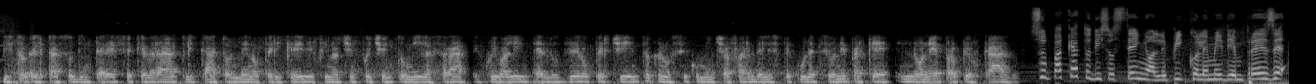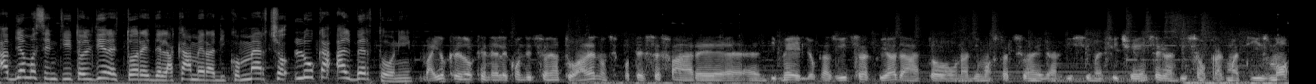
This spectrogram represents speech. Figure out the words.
Visto che il tasso di interesse che verrà applicato almeno per i crediti fino a 500 mila sarà equivalente allo 0%, che non si comincia a fare delle speculazioni perché non è proprio il caso. Sul pacchetto di sostegno alle piccole e medie imprese abbiamo sentito il direttore della Camera di Commercio Luca Albertoni. Ma io credo che nelle condizioni attuali non si potesse fare eh, di meglio. La Svizzera qui ha dato una dimostrazione di grandissima efficienza e grandissimo pragmatismo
